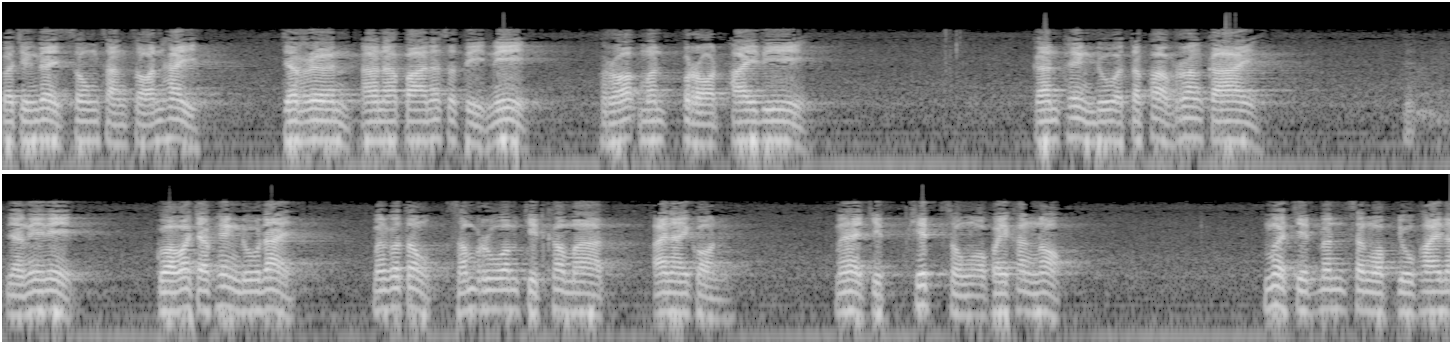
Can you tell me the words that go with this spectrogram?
ก็จึงได้ทรงสั่งสอนให้เจริญอาณาปานสตินี้ เพราะมันปลอดภัยดี การเพ่งดูอัตภาพร่างกาย อย่างนี้นี่ กลัวว่าจะเพ่งดูได้ มันก็ต้องสำรวมจิตเข้ามาภายในก่อน ไม่ให้จิตคิดส่งออกไปข้างนอก เมื่อจิตมันสงบอยู่ภายใน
